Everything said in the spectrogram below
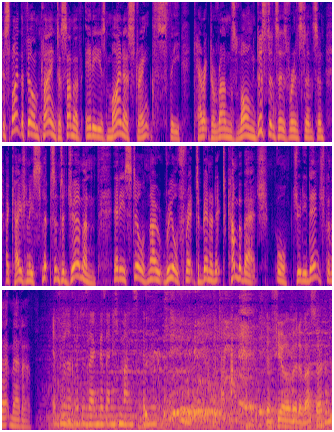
Despite the film playing to some of Eddie's minor strengths, the character runs long distances, for instance, and occasionally slips into German. Eddie's still no real threat to Benedict Cumberbatch, or Judi Dench for that matter. Der Führer würde sagen, dass er nicht Manns findet. Der Führer würde was sagen?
